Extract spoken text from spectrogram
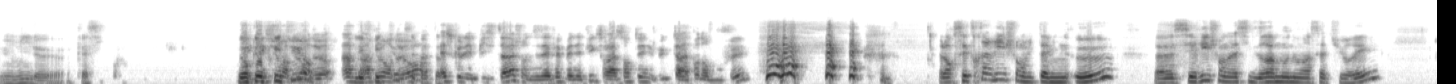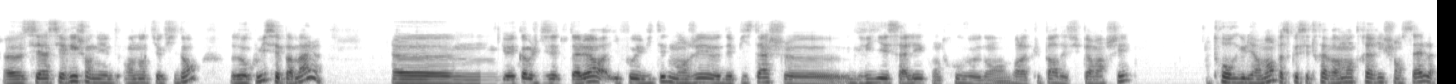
Une huile euh, classique, quoi. Donc les fritures, est-ce que les pistaches ont des effets bénéfiques sur la santé, vu que tu n'arrêtes pas d'en bouffer? Alors c'est très riche en vitamine E, euh, c'est riche en acides gras monoinsaturés, euh, c'est assez riche en, en, antioxydants, donc oui, c'est pas mal. Et comme je disais tout à l'heure, il faut éviter de manger des pistaches grillées salées qu'on trouve dans, la plupart des supermarchés trop régulièrement parce que c'est très, vraiment très riche en sel.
